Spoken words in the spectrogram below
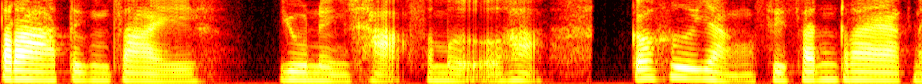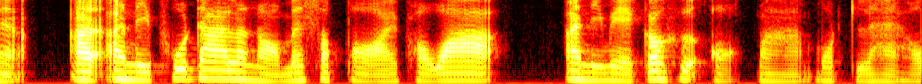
ตราตรึงใจ อยู่หนึ่งฉากเสมอค่ะ ก็คืออย่างซีซั่นแรกเนี่ยอันอันนี้พูดได้แล้วเนาะไม่สปอย เพราะว่าอนิเมะก็คือออกมาหมดแล้ว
